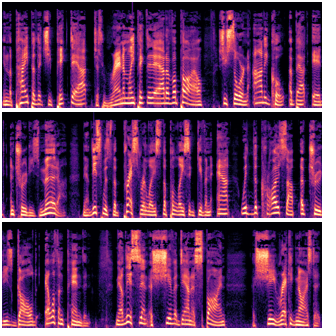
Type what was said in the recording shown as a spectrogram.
In the paper that she picked out, just randomly picked it out of a pile, she saw an article about Ed and Trudy's murder. Now, this was the press release the police had given out with the close up of Trudy's gold elephant pendant. Now, this sent a shiver down her spine as she recognised it.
